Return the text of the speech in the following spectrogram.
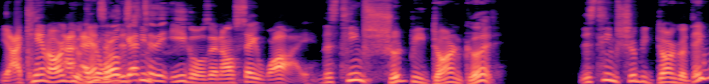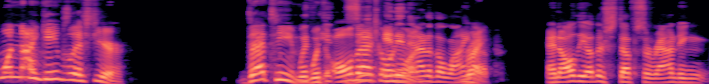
Yeah, I can't argue I- and against we'll. This get team, to the Eagles, and I'll say why. this team should be darn good. This team should be darn good. They won nine games last year. That team with, With, all that going in and on, out of the lineup, Right. and all the other stuff surrounding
